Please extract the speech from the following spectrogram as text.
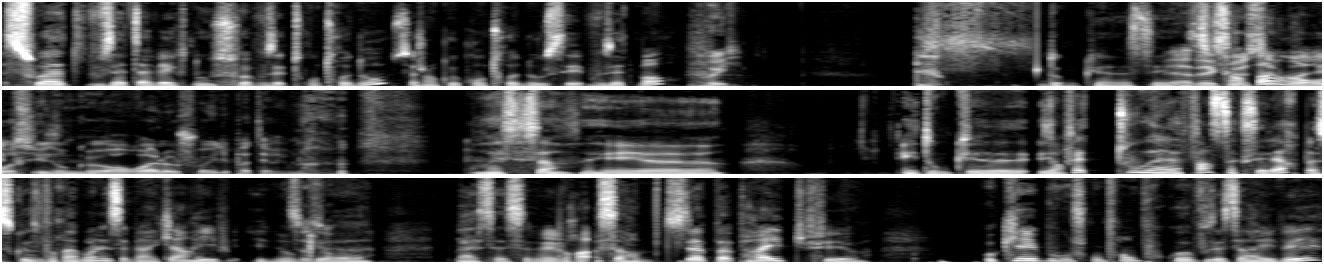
soit vous êtes avec nous soit vous êtes contre nous sachant que contre nous c'est vous êtes mort Oui. donc euh, c'est avec c'est eux, sympa c'est hein, mort les aussi. Donc euh, en vrai, le choix, il est pas terrible. Ouais, c'est ça. Et, euh, et donc, et en fait, tout à la fin s'accélère parce que vraiment les Américains arrivent. Et donc, ça. bah, ça, ça, met ça, petit là, pas pareil. Tu fais, ok, bon, je comprends pourquoi vous êtes arrivés,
